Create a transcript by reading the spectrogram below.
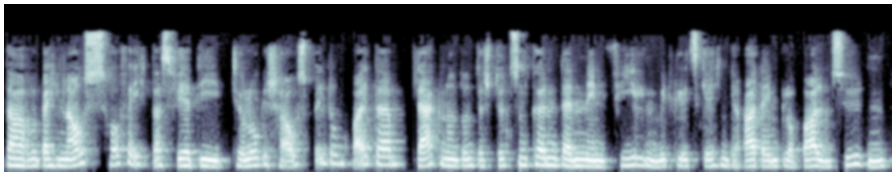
Darüber hinaus hoffe ich, dass wir die theologische Ausbildung weiter stärken und unterstützen können, denn in vielen Mitgliedskirchen, gerade im globalen Süden,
